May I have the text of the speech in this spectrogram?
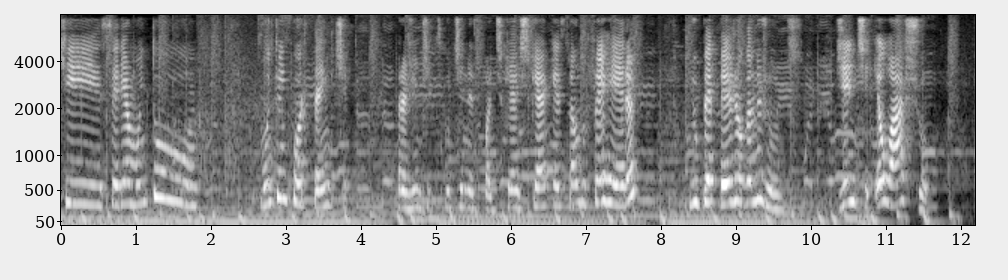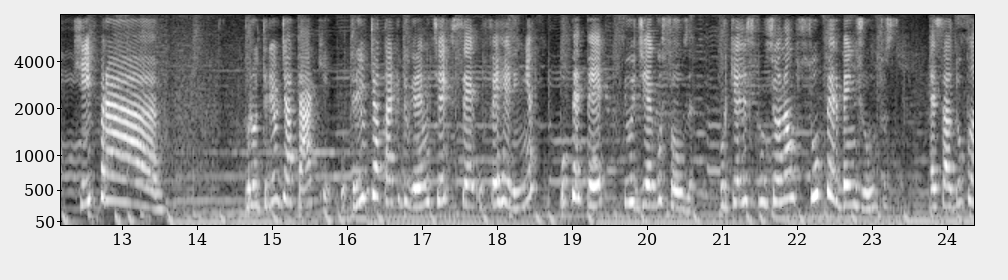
que seria muito muito importante pra gente discutir nesse podcast, que é a questão do Ferreira e o PP jogando juntos. Gente, eu acho que para pro trio de ataque, o trio de ataque do Grêmio tinha que ser o Ferreirinha, o PP e o Diego Souza, porque eles funcionam super bem juntos. Essa dupla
